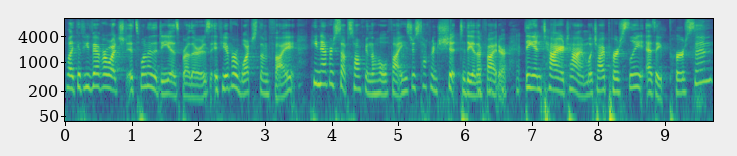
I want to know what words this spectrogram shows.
Like if you've ever watched, it's one of the Diaz brothers. If you ever watch them fight, he never stops talking the whole fight. He's just talking shit to the other fighter the entire time, which I personally, as a person,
